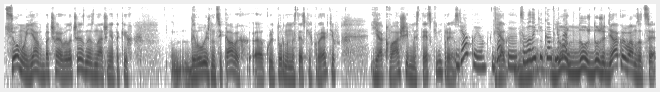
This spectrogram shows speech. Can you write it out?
цьому я вбачаю величезне значення таких дивовижно цікавих е, культурно-мистецьких проєктів, як ваші мистецькі імпрези. Дякую, Я дякую. Це великий комплімент. ду- Дуже, дуже дякую вам за це.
